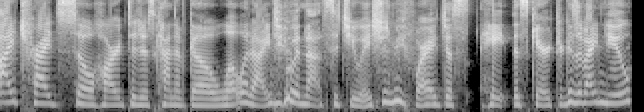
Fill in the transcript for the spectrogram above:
I tried so hard to just kind of go, what would I do in that situation before I just hate this character? Because if I knew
